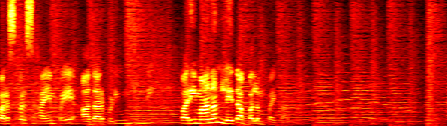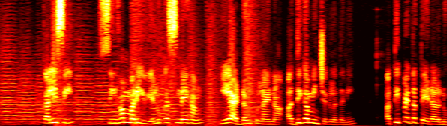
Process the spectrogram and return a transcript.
పరస్పర సహాయంపై ఆధారపడి ఉంటుంది. పరిమాణం లేదా బలంపై కాదు. కలిసి సింహం మరియు ఎలుక స్నేహం ఏ అడ్డంకులైనా అధిగమించగలదని అతిపెద్ద తేడాలను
